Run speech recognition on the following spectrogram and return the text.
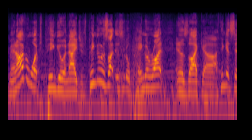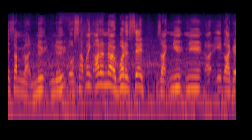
Man, I haven't watched Pingu in ages. Pingu was like this little penguin, right? And it was like, uh, I think it said something like Newt Newt or something. I don't know what it said. It's like Newt Newt, uh, it, like, uh,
